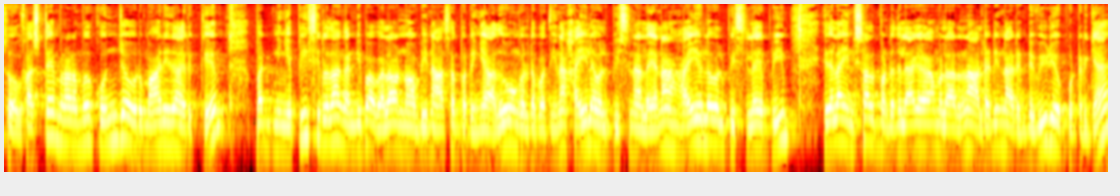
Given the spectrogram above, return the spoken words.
ஸோ ஃபஸ்ட் டைம் விளாடும்போது கொஞ்சம் ஒரு மாதிரி தான் இருக்குது பட் நீங்கள் பிசியில் தான் கண்டிப்பாக விளாடணும் அப்படின்னு ஆசைப்பட்றீங்க. அதுவும் உங்கள்கிட்ட பார்த்தீங்கன்னா ஹை லெவல் பிசினா இல்லை. ஏன்னா ஹை லெவல் பிசியில் எப்படி இதெல்லாம் இன்ஸ்டால் பண்ணுறது லேக் ஆகாமல் விளாட்றதுனா ஆல்ரெடி நான் ரெண்டு வீடியோ போட்டிருக்கேன்.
